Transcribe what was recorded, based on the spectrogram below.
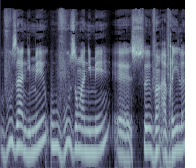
vous a animé ou vous ont animé euh, ce 20 avril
